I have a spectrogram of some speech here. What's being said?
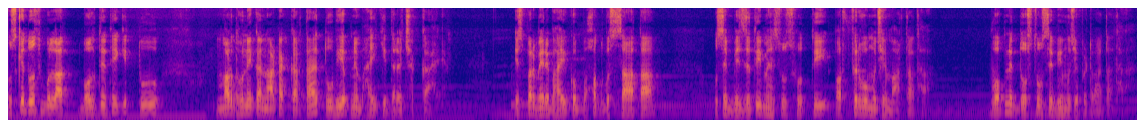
उसके दोस्त बुला, बोलते थे कि तू मर्द होने का नाटक करता है, तू भी अपने भाई की तरह छक्का है। इस पर मेरे भाई को बहुत गुस्सा आता, उसे बेइज्जती महसूस होती और फिर वो मुझे मारता था। वो अपने दोस्तों से भी मुझे पिटवाता था।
